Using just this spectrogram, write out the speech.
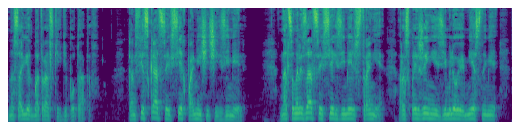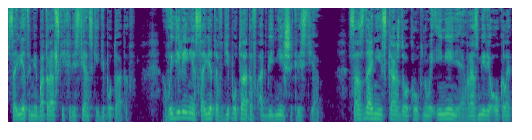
на Совет батрацких депутатов. Конфискация всех помещичьих земель. Национализация всех земель в стране, распоряжение землею местными советами батрацких христианских депутатов, выделение советов депутатов от беднейших крестьян, создание из каждого крупного имения в размере около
